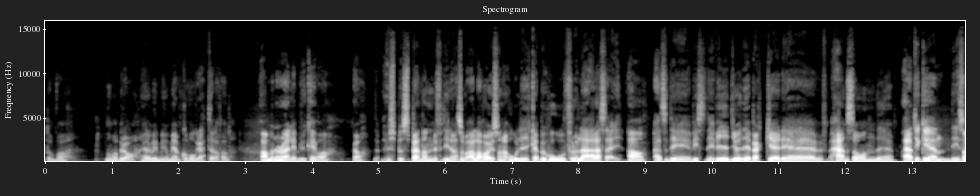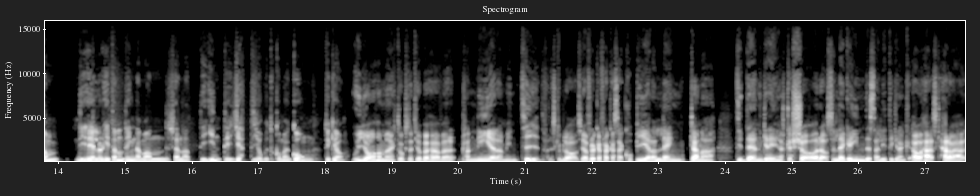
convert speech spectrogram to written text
De var de var bra. Om jag kommer ihåg rätt i alla fall. Ja, men O'Reilly brukar ju vara bra. Det är spännande nu för tiden. Alltså, alla har ju sådana olika behov för att lära sig. Ja, Alltså det är, visst, det är video, det är böcker, det är hands-on. Det är... Ja, jag tycker det, är som, det gäller att hitta någonting där man känner att det inte är jättejobbigt att komma igång, tycker jag. Och jag har märkt också att jag behöver planera min tid för att det ska bli av. Så jag försöker, försöka så här, kopiera länkarna till den grejen jag ska köra och så lägga in det så här lite grann. Ja, här, här har jag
